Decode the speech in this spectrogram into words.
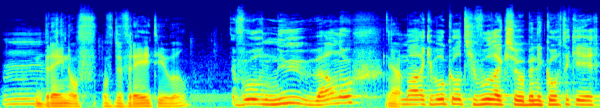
Mm. brein of, of de vrijheid die je wil? Voor nu wel nog, Ja. maar ik heb ook wel het gevoel dat ik zo binnenkort een keer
